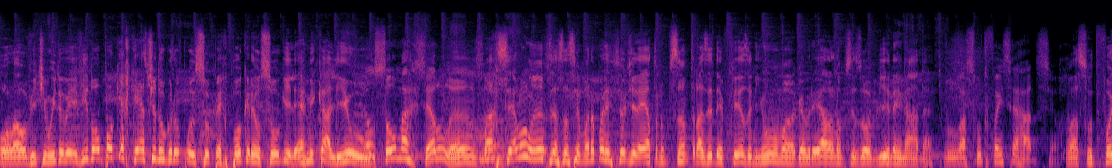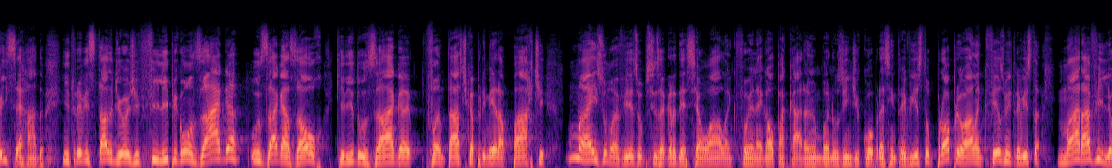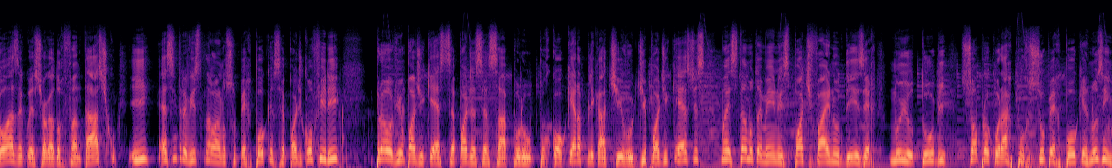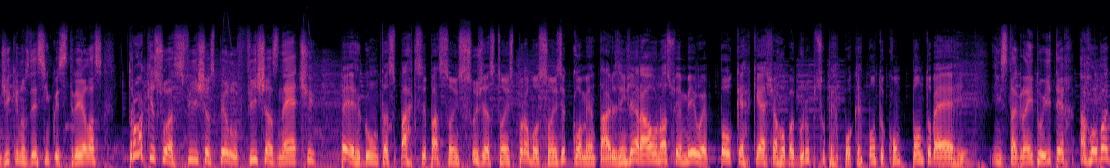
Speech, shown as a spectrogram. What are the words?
Olá, ouvinte, muito bem-vindo ao PokerCast do grupo Super Poker. Eu sou o Guilherme Calil. Eu sou o Marcelo Lanza. Marcelo Lanza, essa semana apareceu direto, não precisamos trazer defesa nenhuma, a Gabriela não precisou vir nem nada. O assunto foi encerrado, senhor. O assunto foi encerrado. Entrevistado de hoje, Felipe Gonzaga, o Zagazal, querido Zaga, fantástica primeira parte. Mais uma vez eu preciso agradecer ao Alan, que foi legal pra caramba, nos indicou para essa entrevista. O próprio Alan, que fez uma entrevista maravilhosa com esse jogador fantástico. E essa entrevista tá lá no Super Poker, você pode conferir. Para ouvir um podcast, você pode acessar por, por qualquer aplicativo de podcasts, mas estamos também no Spotify, no Deezer, no YouTube. Só procurar por Super Poker, nos indique, nos dê cinco estrelas. Troque suas fichas pelo Fichasnet. Perguntas, participações, sugestões, promoções e comentários em geral. Nosso e-mail é pokercast.gruposuperpoker.com.br Instagram e Twitter, arroba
